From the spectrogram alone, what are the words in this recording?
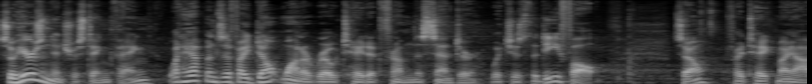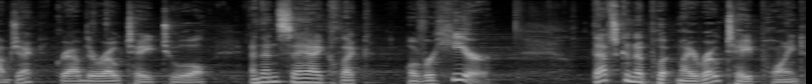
So here's an interesting thing. What happens if I don't want to rotate it from the center, which is the default? So if I take my object, grab the rotate tool, and then say I click over here. That's going to put my rotate point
